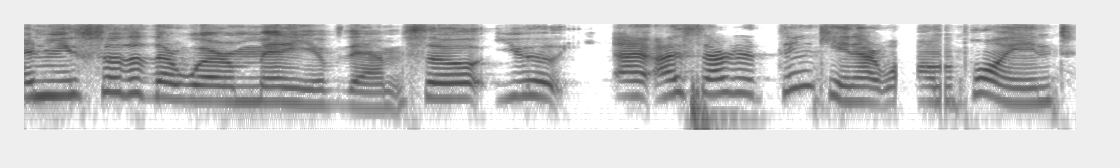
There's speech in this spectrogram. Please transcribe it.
and you saw that there were many of them so you I, I started thinking at one point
